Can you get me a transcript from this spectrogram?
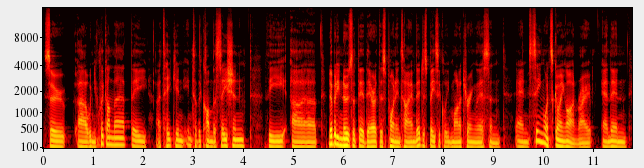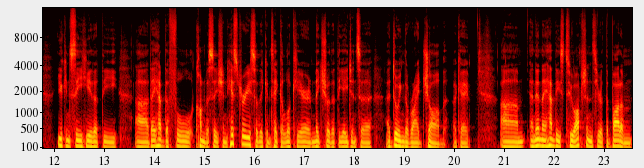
So uh, when you click on that, they are taken into the conversation. The uh, nobody knows that they're there at this point in time. They're just basically monitoring this and and seeing what's going on, right? And then you can see here that the uh, they have the full conversation history, so they can take a look here and make sure that the agents are, are doing the right job. Okay, um, and then they have these two options here at the bottom.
